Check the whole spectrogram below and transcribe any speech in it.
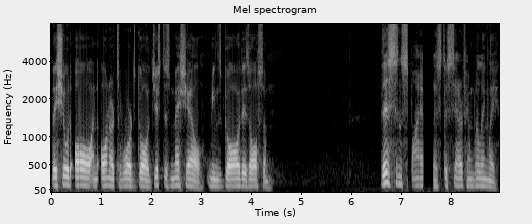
They showed awe and honor towards God, just as Mishael means God is awesome. This inspires us to serve him willingly.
